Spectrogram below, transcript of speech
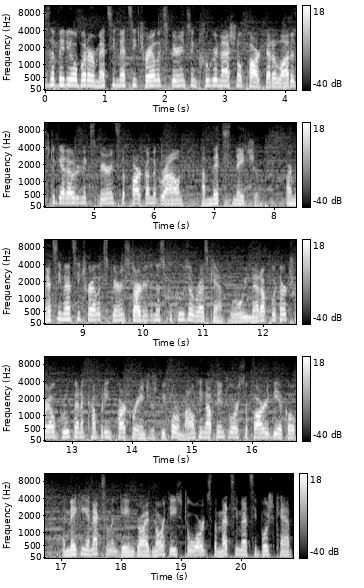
is a video about our Metsi Metsi trail experience in Kruger National Park that allowed us to get out and experience the park on the ground amidst nature. Our Metsi Metsi trail experience started in the Skukuza Rest Camp where we met up with our trail group and accompanying park rangers before mounting up into our safari vehicle and making an excellent game drive northeast towards the Metsi Metsi Bush Camp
